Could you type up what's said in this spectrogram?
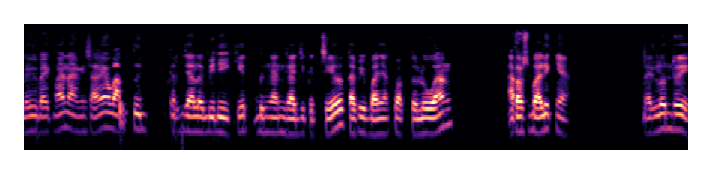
lebih baik mana? Misalnya waktu kerja lebih dikit dengan gaji kecil tapi banyak waktu luang atau sebaliknya. Dari laundry.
